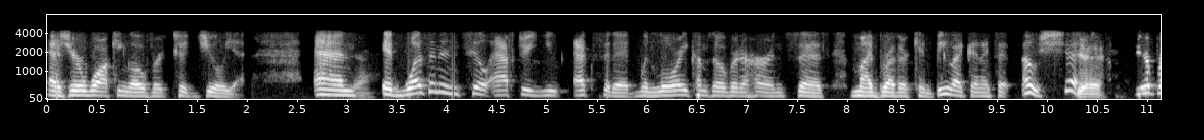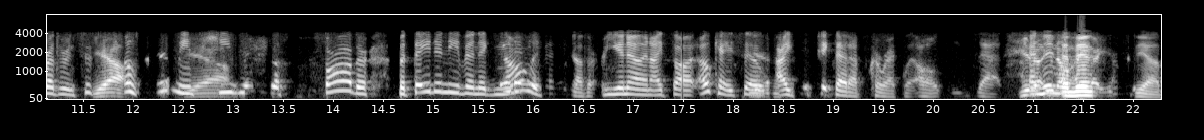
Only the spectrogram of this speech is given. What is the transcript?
as you're walking over to Juliet. And Yeah. it wasn't until after you exited when Lori comes over to her and says, "My brother can be like that." And I said, "Oh shit, Yeah. your brother and sister." Yeah. Oh, that means Yeah. he was the father, but they didn't even acknowledge each other, you know. And I thought, okay, so Yeah. I did pick that up correctly. All that, You know, and then you know, And then- I- Yeah,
